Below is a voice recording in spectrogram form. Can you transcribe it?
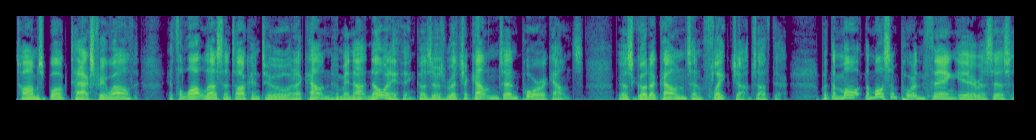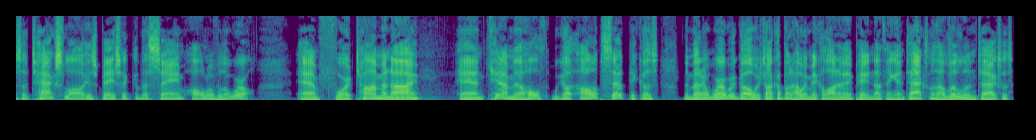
Tom's book, Tax Free Wealth. It's a lot less than talking to an accountant who may not know anything, because there's rich accountants and poor accountants. There's good accountants and flake jobs out there. But the, mo- the most important thing here is this, is the tax law is basically the same all over the world. And for Tom and I and Kim, the whole we got all upset because no matter where we go, we talk about how we make a lot of money, pay nothing in taxes, not little in taxes.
